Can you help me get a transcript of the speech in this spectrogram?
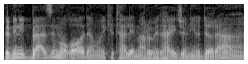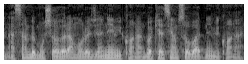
ببینید بعضی موقع آدمایی که تله محرومیت هیجانی رو دارن اصلا به مشاورم مراجعه نمی‌کنن با کسی هم صحبت نمی‌کنن.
